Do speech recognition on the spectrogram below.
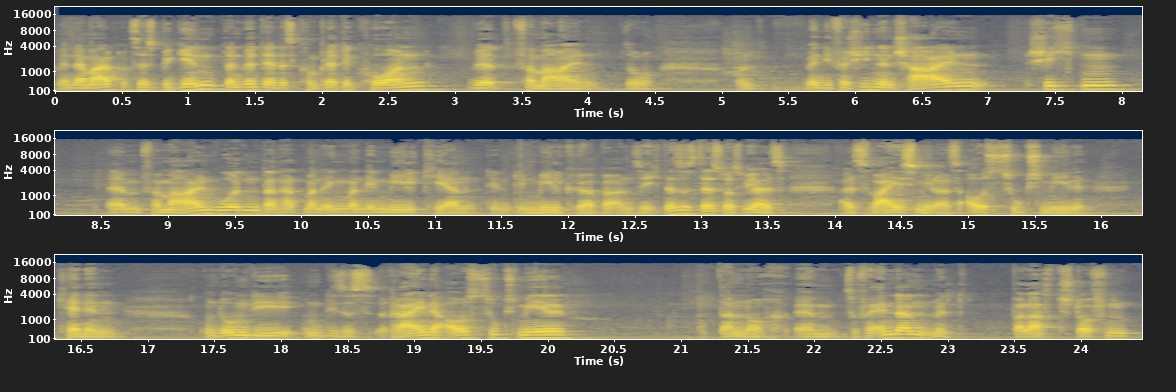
Wenn der Mahlprozess beginnt, dann wird ja das komplette Korn wird vermahlen. So. Und wenn die verschiedenen Schalenschichten ähm, vermahlen wurden, dann hat man irgendwann den Mehlkern, den, den Mehlkörper an sich. Das ist das, was wir als, als Weißmehl, als Auszugsmehl kennen. Und um, die, um dieses reine Auszugsmehl dann noch ähm, zu verändern mit Ballaststoffen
